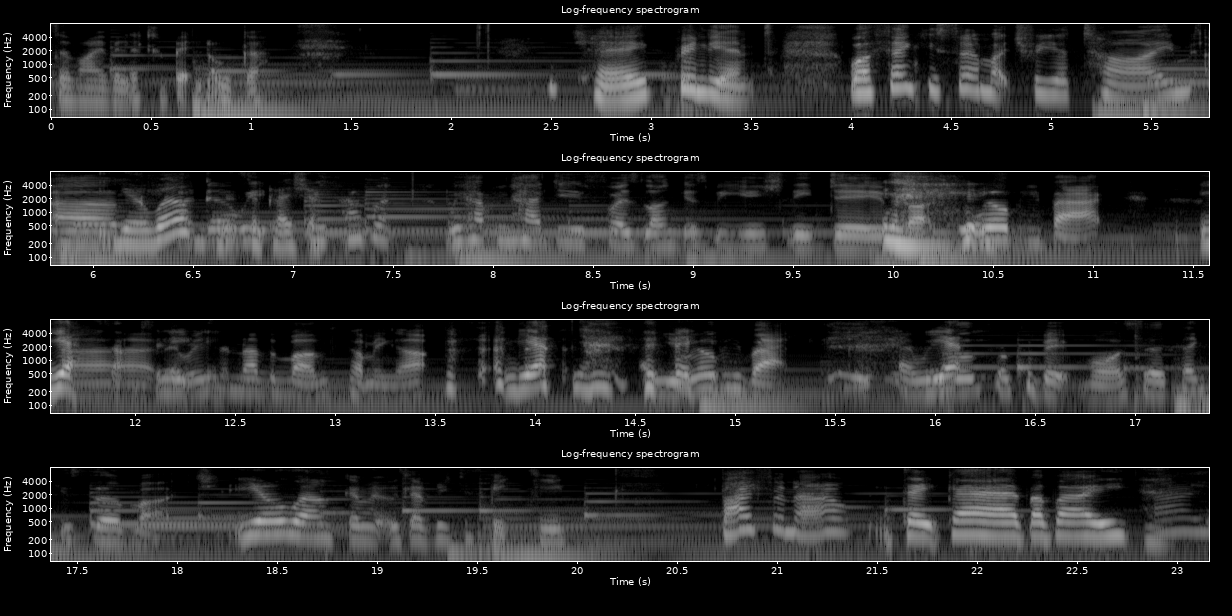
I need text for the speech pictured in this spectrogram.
survive a little bit longer. Okay, brilliant. Well, thank you so much for your time. Um, You're welcome. It's we, a pleasure. We haven't, we haven't had you for as long as we usually do, but we will be back. Yes, uh, absolutely. There is another month coming up. Yep. and you will be back. And we yep. will talk a bit more. So thank you so much. You're welcome. It was lovely to speak to you. Bye for now. Take care. Bye-bye. Bye.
